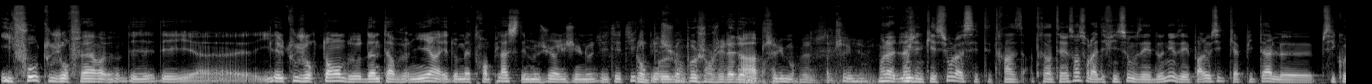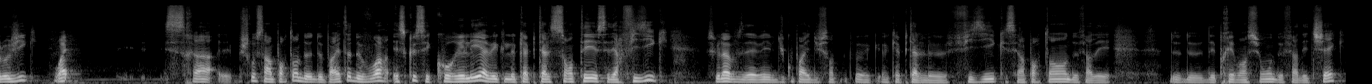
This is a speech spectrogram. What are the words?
il faut toujours faire des. des euh, il est toujours temps d'intervenir et de mettre en place des mesures hygiéno-diététiques. On, peut, on peut changer la donne. Ah, absolument. absolument. Voilà, là, oui. j'ai une question. Là, c'était très, très intéressant sur la définition que vous avez donnée. Vous avez parlé aussi de capital euh, psychologique. Ouais. Sera, je trouve c'est important de, de parler de ça, de voir est-ce que c'est corrélé avec le capital santé, c'est-à-dire physique parce que là, vous avez du coup parlé du euh, capital physique, c'est important de faire des, de, de, des préventions, de faire des checks.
